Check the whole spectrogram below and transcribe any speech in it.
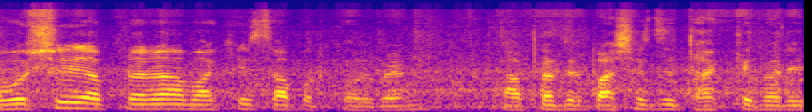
অবশ্যই আপনারা আমাকে সাপোর্ট করবেন। আপনাদের পাশে যে থাকতে পারি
